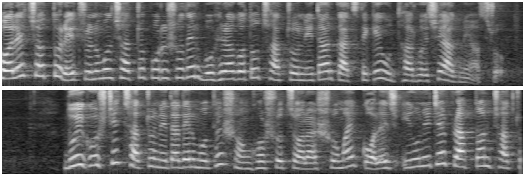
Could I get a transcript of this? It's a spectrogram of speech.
কলেজ চত্বরে তৃণমূল ছাত্র পরিষদের বহিরাগত ছাত্র নেতার কাছ থেকে উদ্ধার হয়েছে আগ্নেয়াস্ত্র। দুই গোষ্ঠীর ছাত্র নেতাদের মধ্যে সংঘর্ষ চলার সময় কলেজ ইউনিটের প্রাক্তন ছাত্র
